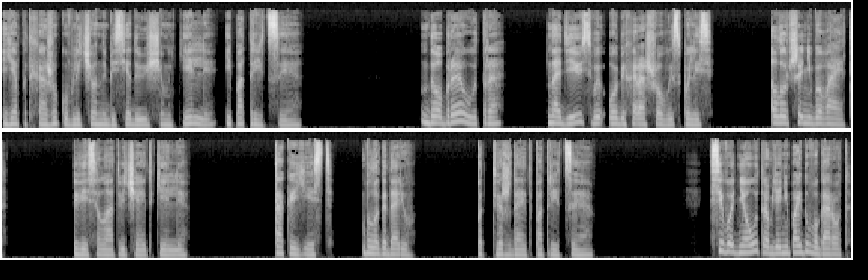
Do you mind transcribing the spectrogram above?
Я подхожу к увлеченно беседующим Келли и Патриции. Доброе утро. Надеюсь, вы обе хорошо выспались. Лучше не бывает, весело отвечает Келли. Так и есть. Благодарю, подтверждает Патриция. Сегодня утром я не пойду в огород,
